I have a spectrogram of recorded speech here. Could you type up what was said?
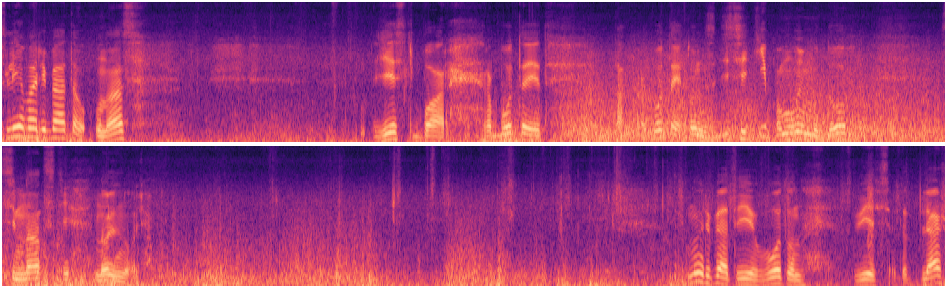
Слева, ребята, у нас есть бар. Работает так, работает он с 10, по-моему, до 17.00. Ну, ребят, и вот он, весь этот пляж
